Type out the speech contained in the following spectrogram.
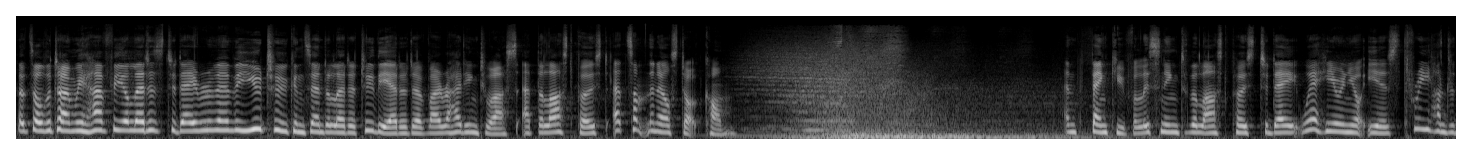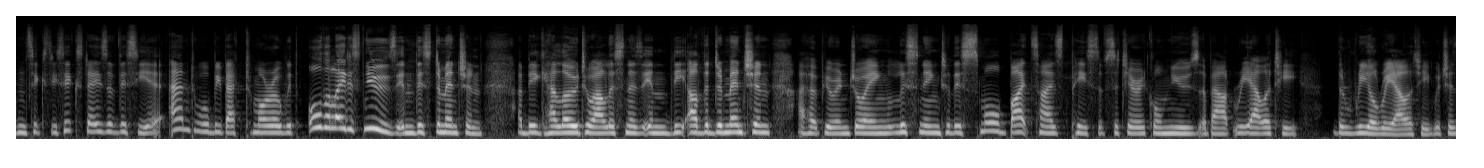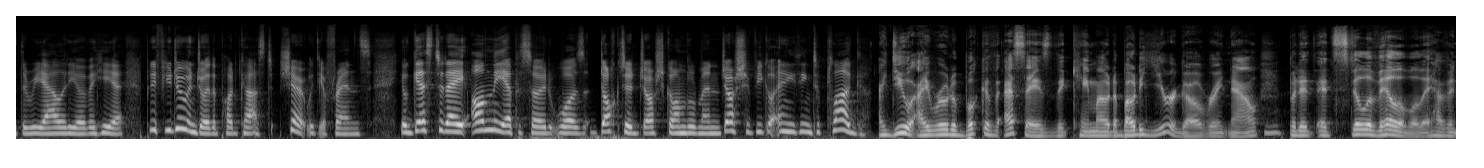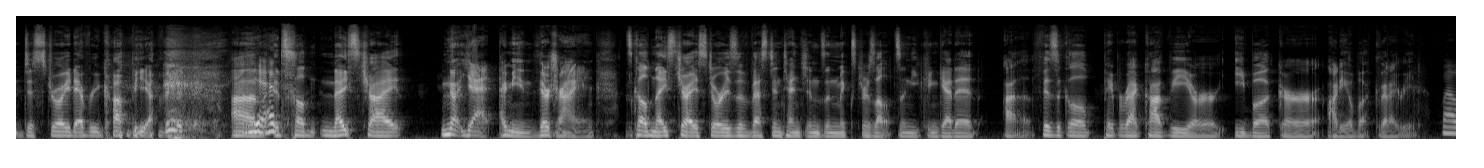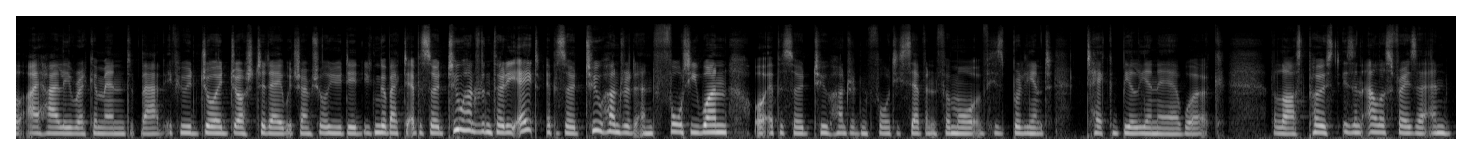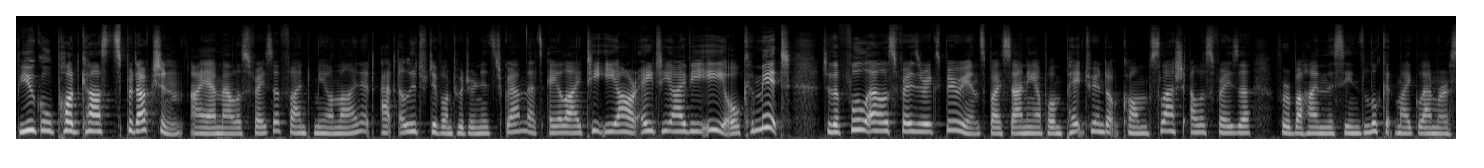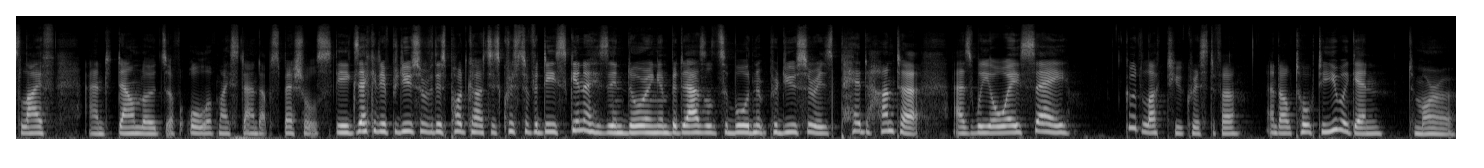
That's all the time we have for your letters today. Remember, you too can send a letter to the editor by writing to us at the last post at somethingelse.com. And thank you for listening to The Last Post today. We're here in your ears 366 days of this year, and we'll be back tomorrow with all the latest news in this dimension. A big hello to our listeners in the other dimension. I hope you're enjoying listening to this small bite sized piece of satirical news about reality. The real reality, which is the reality over here. But if you do enjoy the podcast, share it with your friends. Your guest today on the episode was Dr. Josh Gondelman. Josh, have you got anything to plug? I do. I wrote a book of essays that came out about a year ago right now, but it, it's still available. They haven't destroyed every copy of it. Um. It's called Nice Try. Not yet. I mean, they're trying. It's called Nice Try Stories of Best Intentions and Mixed Results, and you can get it uh, physical paperback copy or ebook or audiobook that I read. Well, I highly recommend that. If you enjoyed Josh today, which I'm sure you did, you can go back to episode 238, episode 241, or episode 247 for more of his brilliant tech billionaire work. The Last Post is an Alice Fraser and Bugle Podcasts production. I am Alice Fraser. Find me online at, at alliterative on Twitter and Instagram. That's A L I T E R A T I V E. Or commit to the full Alice Fraser experience by signing up on patreon.com slash Alice Fraser for a behind the scenes look at my glamorous life and downloads of all of my stand up specials. The executive producer of this podcast is Christopher D. Skinner. His enduring and bedazzled subordinate producer is Ped Hunter. As we always say, good luck to you, Christopher and I'll talk to you again tomorrow.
